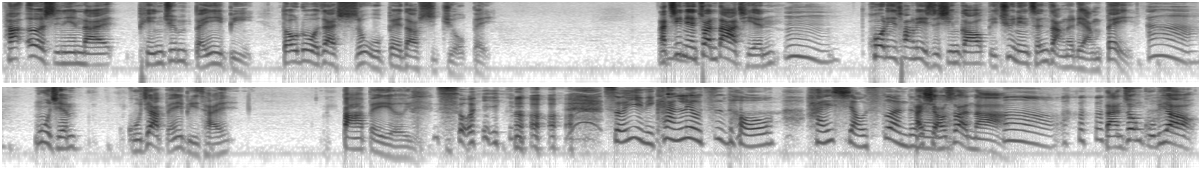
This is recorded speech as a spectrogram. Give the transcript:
它二十年来平均本益比都落在十五倍到十九倍。那今年赚大钱，嗯获利创历史新高，比去年成长了两倍。啊，目前股价本益比才八倍而已，所以 所以你看六字头还小算的，还小。算呐。嗯，胆中股票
